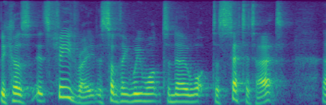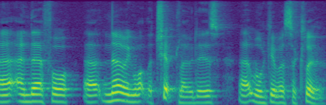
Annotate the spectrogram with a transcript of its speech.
because its feed rate is something we want to know what to set it at uh, and therefore uh, knowing what the chip load is uh, will give us a clue.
